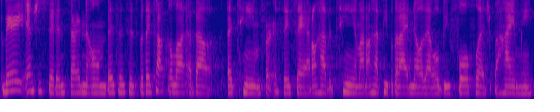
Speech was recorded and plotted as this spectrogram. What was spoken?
very interested in starting their own businesses, but they talk a lot about a team first. They say, I don't have a team. I don't have people that I know that will be full fledged behind me.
